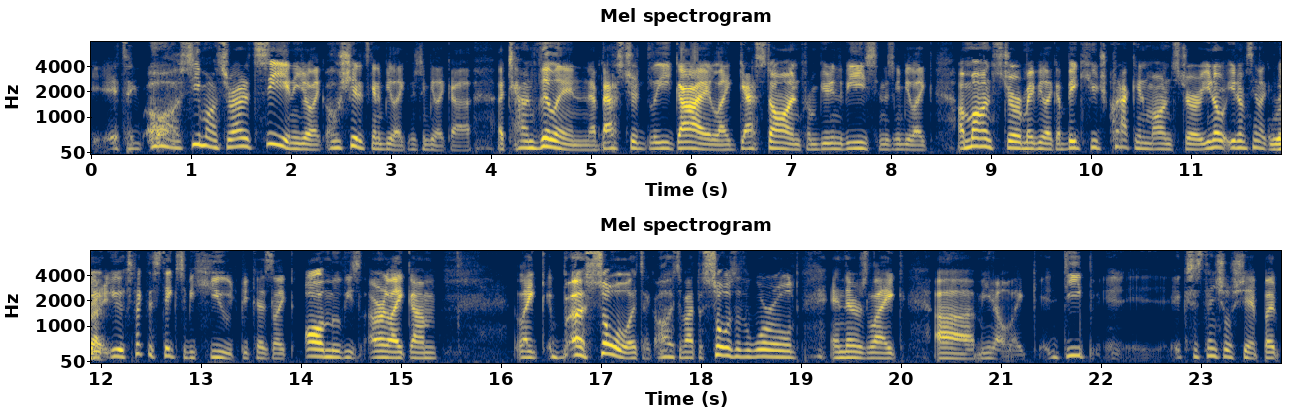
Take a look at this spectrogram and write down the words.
it's like, oh, sea monster out at sea, and you're like, oh shit, it's gonna be like, there's gonna be like a, a town villain, a bastardly guy like Gaston from Beauty and the Beast, and there's gonna be like a monster, maybe like a big huge kraken monster, you know, you know what I'm saying? Like, you- Right. you, expect the stakes to be huge because like all movies are like, um. Like a soul, it's like oh, it's about the souls of the world, and there's like, um, you know, like deep uh, existential shit. But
